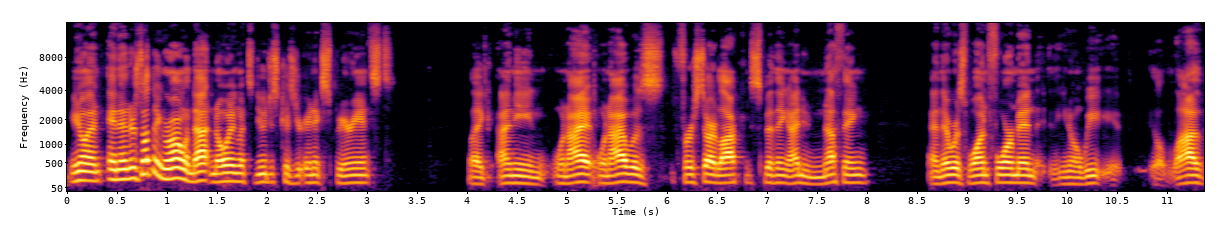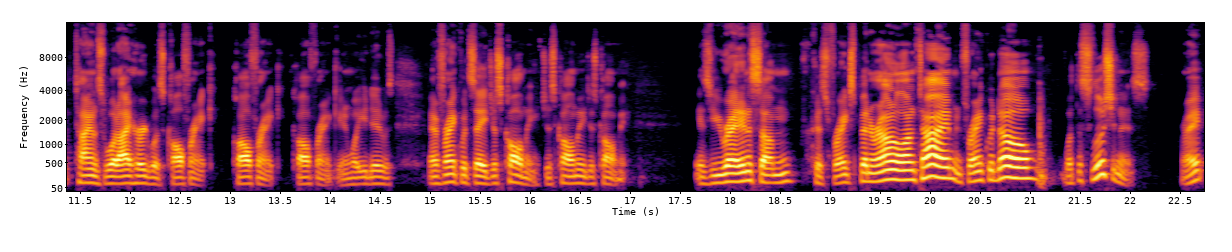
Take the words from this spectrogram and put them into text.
You know, and, and there's nothing wrong with not knowing what to do just because you're inexperienced. Like, I mean, when I when I was first started locksmithing, I knew nothing. And there was one foreman, you know, we a lot of times what I heard was call Frank, call Frank, call Frank. And what you did was, and Frank would say, just call me, just call me, just call me. Is you ran into something, because Frank's been around a long time, and Frank would know what the solution is, right?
